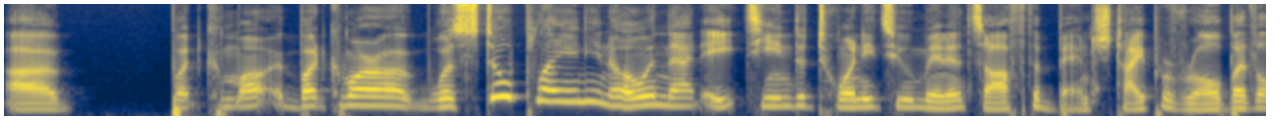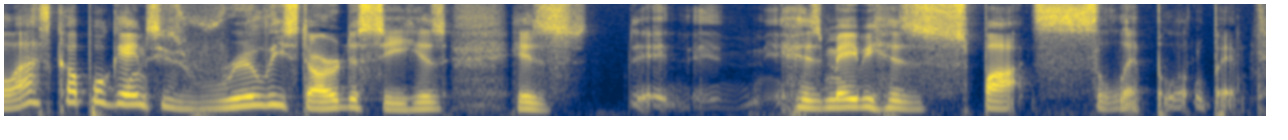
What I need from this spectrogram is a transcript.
Uh, but Camara, but Camara was still playing, you know, in that 18 to 22 minutes off the bench type of role. But the last couple games, he's really started to see his his his maybe his spot slip a little bit.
